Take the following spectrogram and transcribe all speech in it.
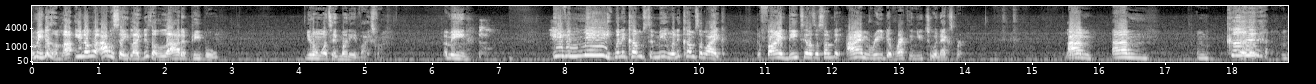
I mean, there's a lot. You know what? I would say like there's a lot of people you don't want to take money advice from. I mean, even me. When it comes to me, when it comes to like the fine details of something, I'm redirecting you to an expert. I'm I'm I'm good. I'm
